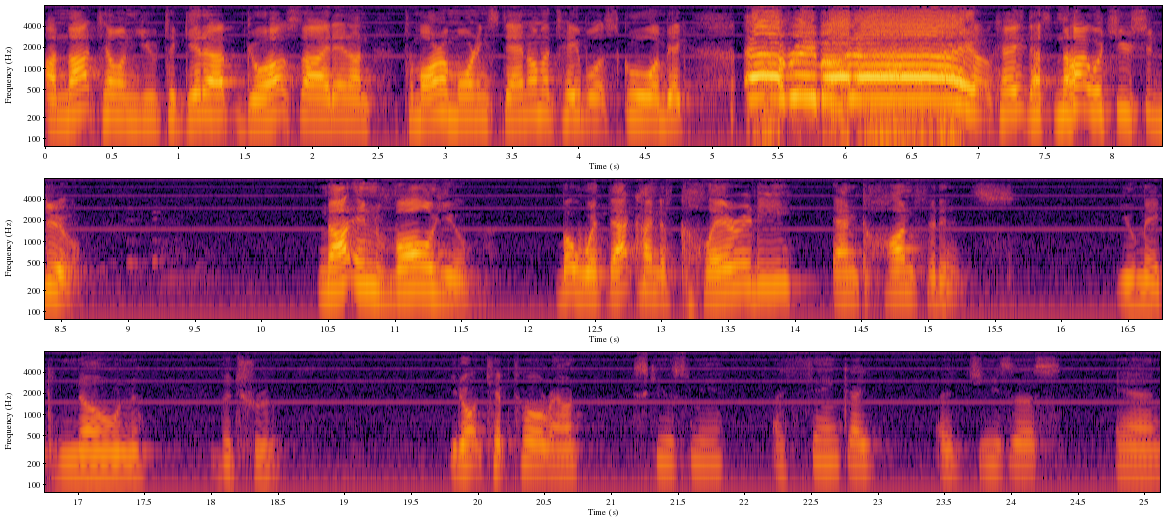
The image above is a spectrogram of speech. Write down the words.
I'm not telling you to get up, go outside, and on tomorrow morning stand on the table at school and be like, everybody! Okay, that's not what you should do. Not in volume, but with that kind of clarity and confidence, you make known the truth. You don't tiptoe around, excuse me, I think I, I Jesus, and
